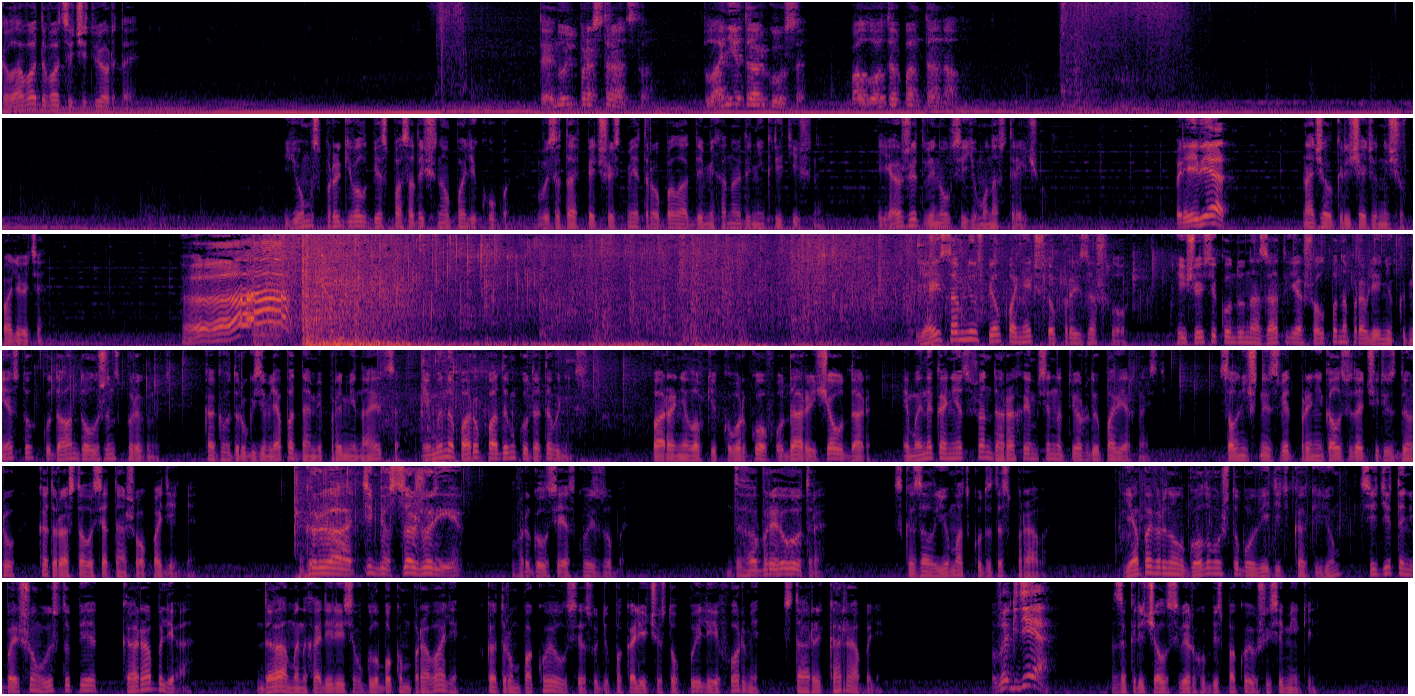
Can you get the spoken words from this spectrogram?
Глава 24 Т-0 пространство. Планета Аргуса. Болото Пантанал. Юм спрыгивал без посадочного поликуба. Высота в 5-6 метров была для механоида не критичной. Я же двинулся ему навстречу. «Привет!» – начал кричать он еще в полете. Я и сам не успел понять, что произошло. Еще секунду назад я шел по направлению к месту, куда он должен спрыгнуть. Как вдруг земля под нами проминается, и мы на пару падаем куда-то вниз. Пара неловких кувырков, удар, еще удар, и мы, наконец, шандарахаемся на твердую поверхность. Солнечный свет проникал сюда через дыру, которая осталась от нашего падения. «Гра, тебя сожри!» – выругался я сквозь зубы. «Доброе утро!» – сказал Юм откуда-то справа. Я повернул голову, чтобы увидеть, как Юм сидит на небольшом выступе корабля. Да, мы находились в глубоком провале, в котором покоился, судя по количеству пыли и форме, старый корабль. «Вы где?» – закричал сверху беспокоившийся Микель.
